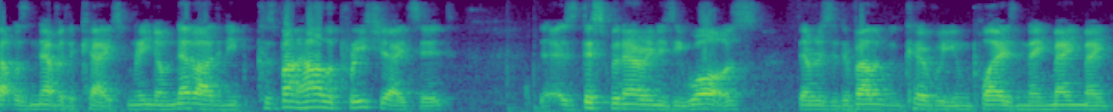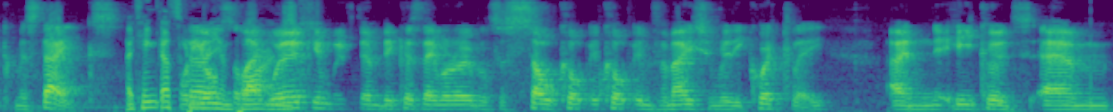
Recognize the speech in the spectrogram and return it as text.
that was never the case. Mourinho never had any because Van Gaal appreciated, as disciplinarian as he was, there is a development curve with young players, and they may make mistakes. I think that's but very he also important. Liked working with them because they were able to soak up, up information really quickly, and he could um,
